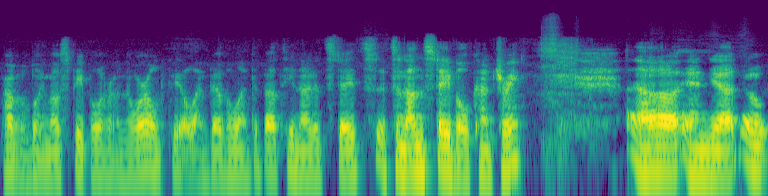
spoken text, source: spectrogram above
probably most people around the world feel ambivalent about the United States. It's an unstable country. Uh, and yet oh,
